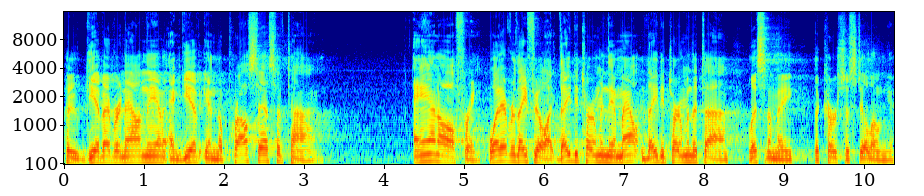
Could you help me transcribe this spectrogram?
who give every now and then and give in the process of time an offering, whatever they feel like. They determine the amount and they determine the time. Listen to me, the curse is still on you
